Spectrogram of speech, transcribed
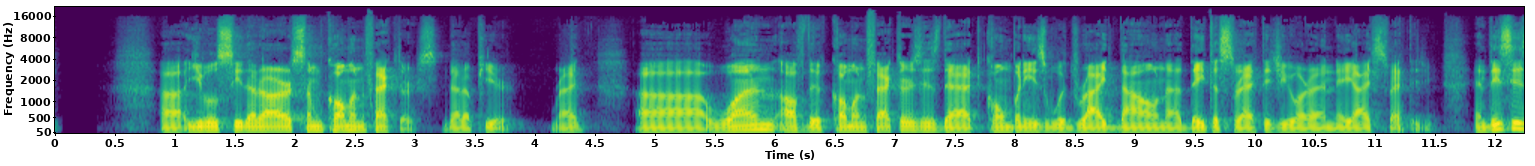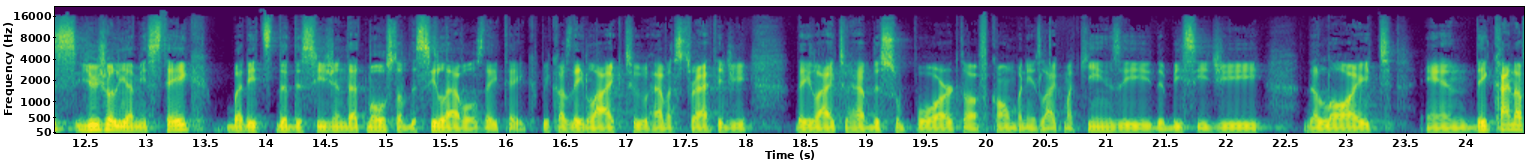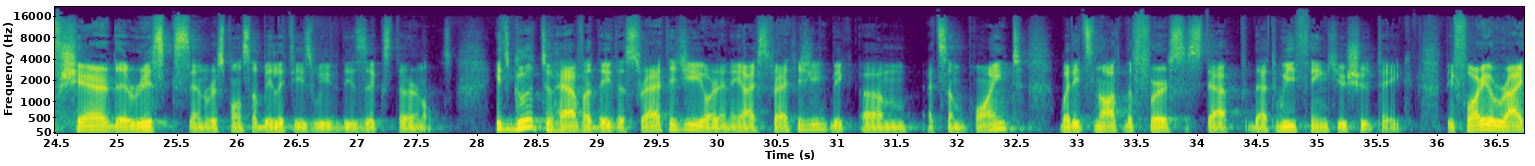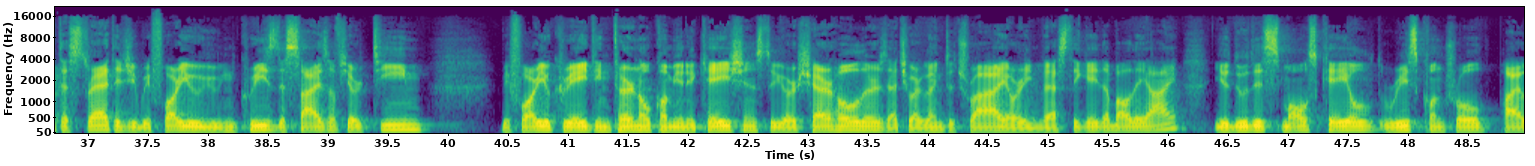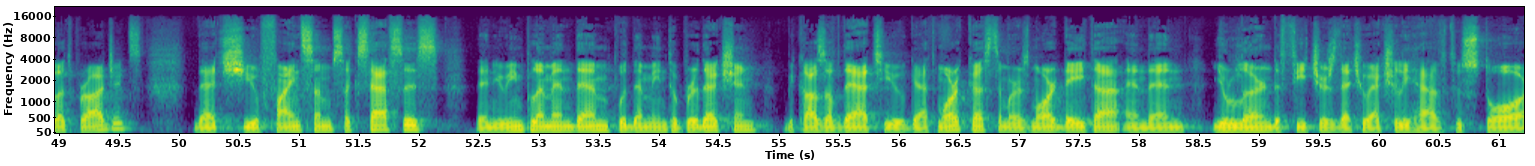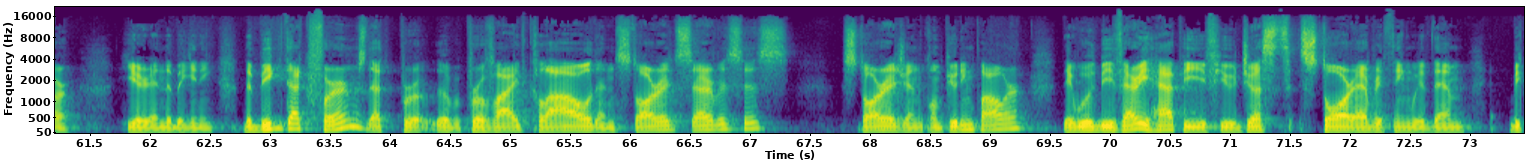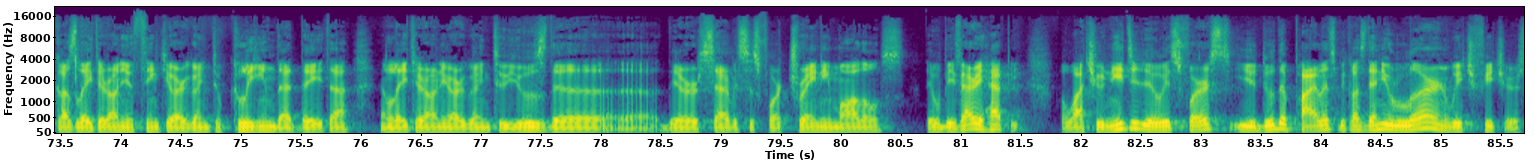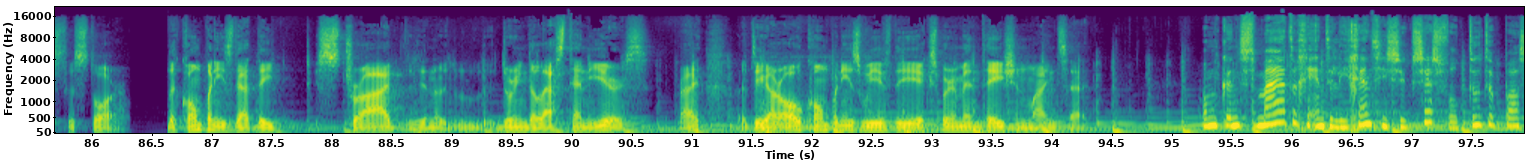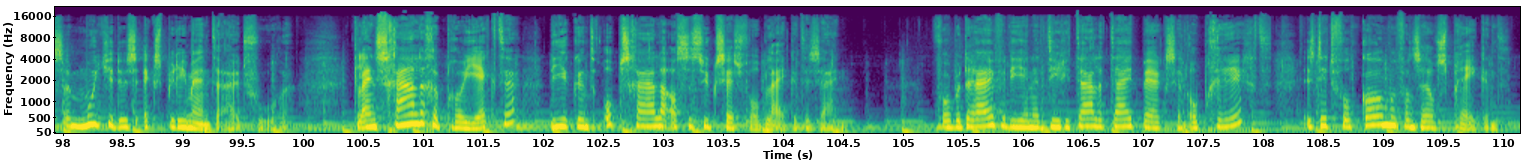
uh, you will see there are some common factors that appear, right? Uh, one of the common factors is that companies would write down a data strategy or an AI strategy, and this is usually a mistake, but it's the decision that most of the C levels they take because they like to have a strategy, they like to have the support of companies like McKinsey, the BCG, Deloitte, and they kind of share the risks and responsibilities with these externals. It's good to have a data strategy or an AI strategy um, at some point, but it's not the first step that we think you should take. Before you write a strategy, before you increase the size of your team, before you create internal communications to your shareholders that you are going to try or investigate about AI, you do these small scale risk controlled pilot projects that you find some successes then you implement them, put them into production. Because of that, you get more customers, more data, and then you learn the features that you actually have to store here in the beginning. The big tech firms that pro- uh, provide cloud and storage services, storage and computing power, they would be very happy if you just store everything with them because later on you think you are going to clean that data and later on you are going to use the, uh, their services for training models they will be very happy. But what you need to do is first you do the pilots because then you learn which features to store. The companies that they strived you know, during the last 10 years, right? They are all companies with the experimentation mindset. Om kunstmatige intelligentie succesvol toe te passen, moet je dus experimenten uitvoeren. Kleinschalige projecten die je kunt opschalen als ze succesvol blijken te zijn. Voor bedrijven die in het digitale tijdperk zijn opgericht, is dit volkomen vanzelfsprekend.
